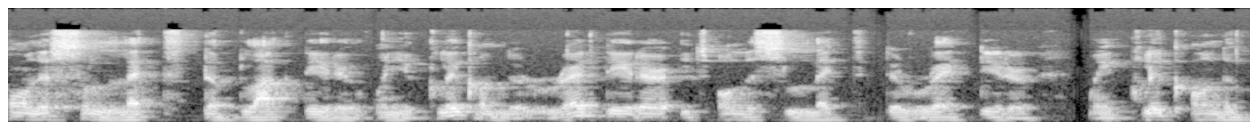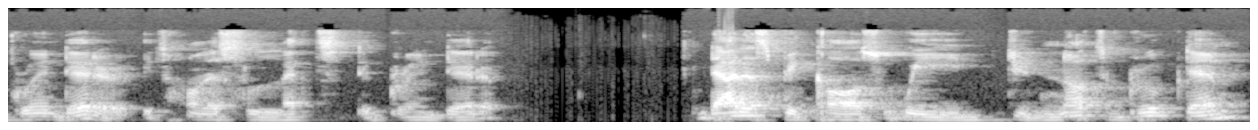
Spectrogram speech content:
only selects the black data. When you click on the red data, it only selects the red data. When you click on the green data, it only selects the green data. That is because we do not group them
